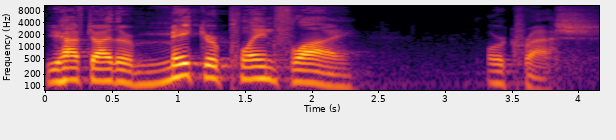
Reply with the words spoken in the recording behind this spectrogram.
you have to either make your plane fly or crash.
